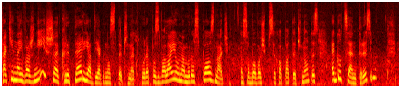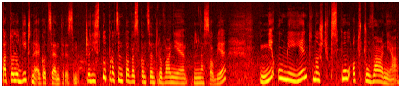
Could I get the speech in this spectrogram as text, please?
Takie najważniejsze kryteria diagnostyczne, które pozwalają nam rozpoznać osobowość psychopatyczną, to jest egocentryzm, patologiczny egocentryzm, czyli stuprocentowe skoncentrowanie na sobie, nieumiejętność współodczuwania,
